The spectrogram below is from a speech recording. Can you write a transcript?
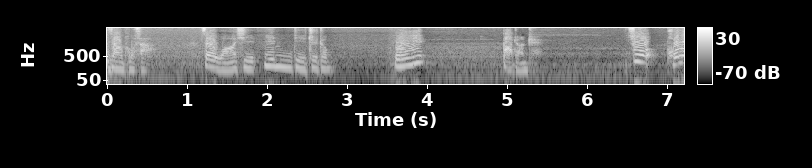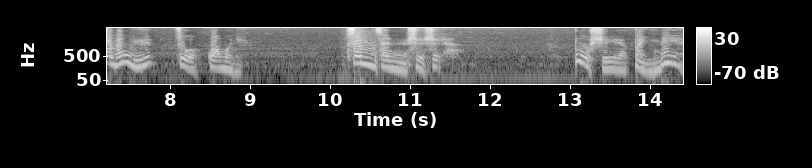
藏菩萨在往昔因地之中，为大长者，做婆罗门女，做光目女，生生世世，不舍本愿，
